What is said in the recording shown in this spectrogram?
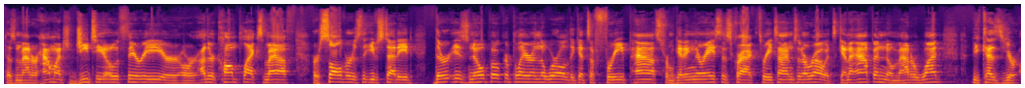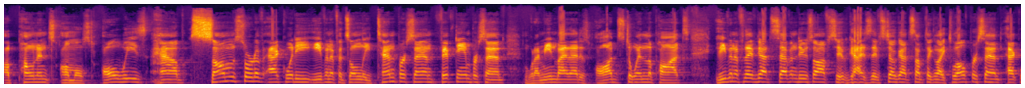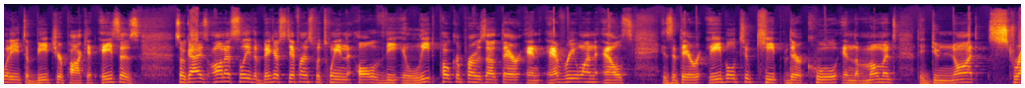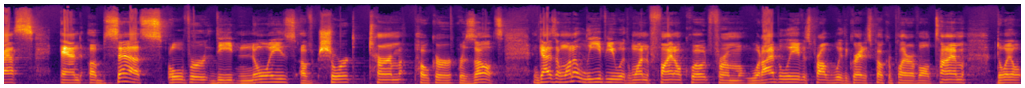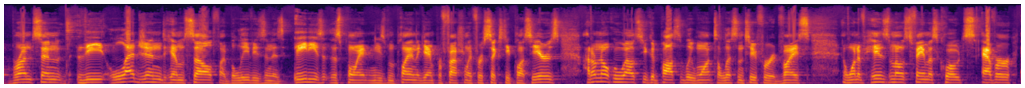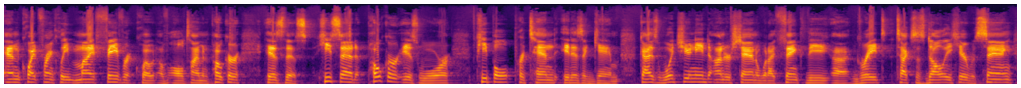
doesn't matter how much GTO theory or, or other complex math or solvers that you've studied. There is no poker player in the world that gets a free pass from getting their aces cracked three times in a row. It's going to happen no matter what because your opponents almost always have some sort of equity, even if it's only 10%, 15%. And what I mean by that is odds to win the pots. Even if they've got seven deuce offsuit, guys, they've still got something like 12% equity to beat your pocket aces. So, guys, honestly, the biggest difference between all of the elite poker pros out there and everyone else is that they are able to keep their cool in the moment. They do not stress and obsess over the noise of short term poker results. And guys, I want to leave you with one final quote from what I believe is probably the greatest poker player of all time, Doyle Brunson, the legend himself. I believe he's in his 80s at this point, and he's been playing the game professionally for 60 plus years. I don't know who else you could possibly want to listen to for advice. And one of his most famous quotes ever, and quite frankly, my favorite quote of all time in poker, is this. He said, Poker is war. People pretend it is a game. Guys, what you need to understand, what I think the uh, great Texas Dolly here was saying,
